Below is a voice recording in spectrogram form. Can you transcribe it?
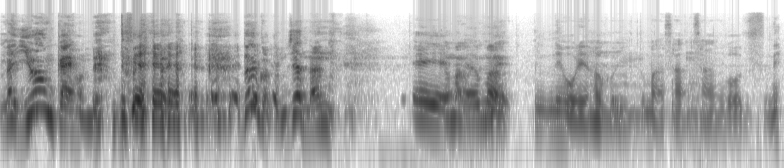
な言うんかいほんで。どういうこと？じゃあなんええまあねまあね。ほりはほりまあ 3, うん。3号ずつね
